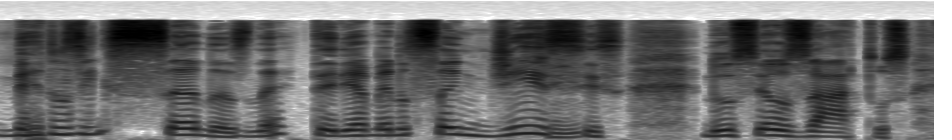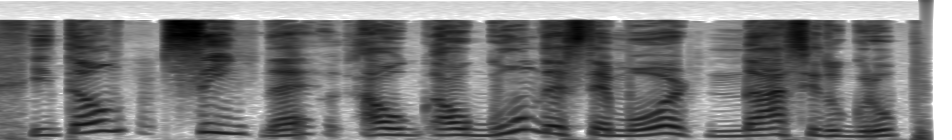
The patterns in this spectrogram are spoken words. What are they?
menos insano insanas, né? Teria menos sandices sim. nos seus atos. Então, sim, né? Algum destemor nasce do grupo,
